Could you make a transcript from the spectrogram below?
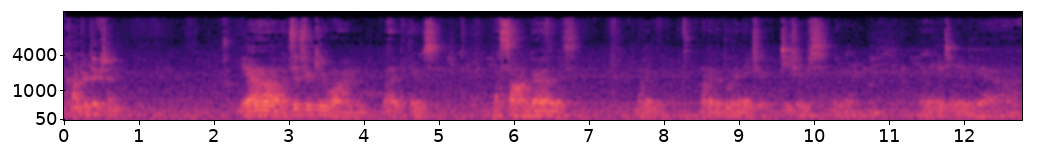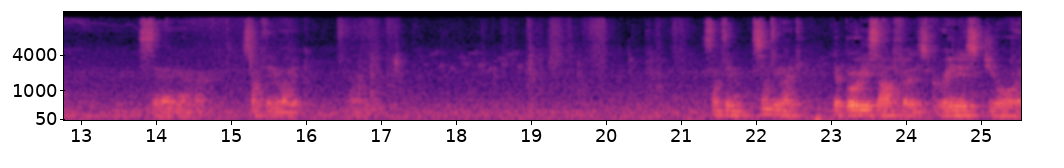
contradiction? Yeah, it's a tricky one. Like there's a sangha, there's one of the, one of the Buddha nature teachers in, in ancient India uh, said uh, something like, um, something something like the Bodhisattva's greatest joy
